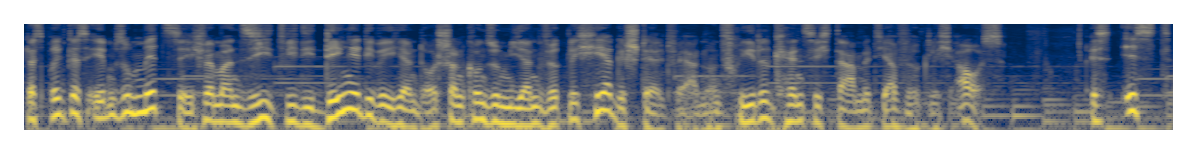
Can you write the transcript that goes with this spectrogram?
das bringt es ebenso mit sich, wenn man sieht, wie die Dinge, die wir hier in Deutschland konsumieren, wirklich hergestellt werden. Und Friedel kennt sich damit ja wirklich aus. Es ist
